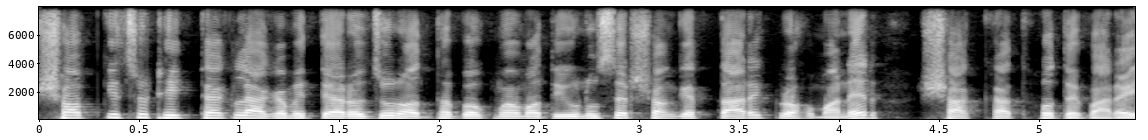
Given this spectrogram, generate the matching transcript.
সবকিছু ঠিক থাকলে আগামী তেরো জুন অধ্যাপক মোহাম্মদ ইউনুসের সঙ্গে তারেক রহমানের সাক্ষাৎ হতে পারে।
